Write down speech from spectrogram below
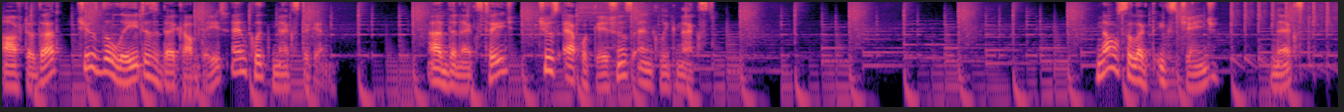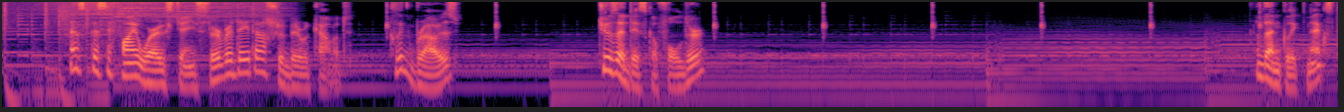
After that, choose the latest backup date and click Next again. At the next stage, choose Applications and click Next. Now select Exchange, Next, and specify where Exchange server data should be recovered click Browse, choose a disk or folder, then click Next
